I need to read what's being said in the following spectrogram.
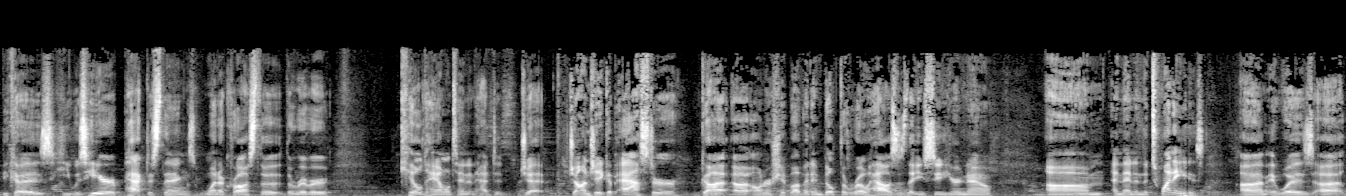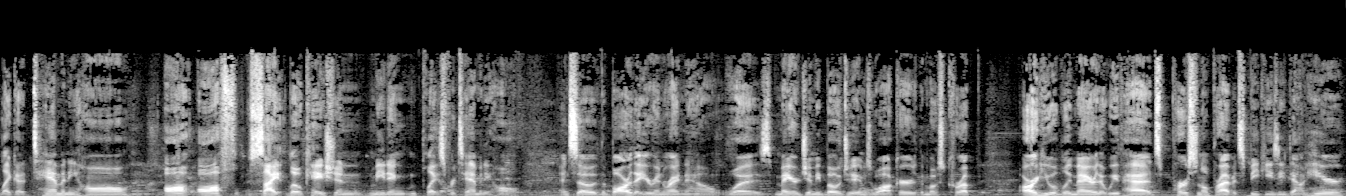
because he was here, packed his things, went across the, the river, killed Hamilton, and had to jet. John Jacob Astor got uh, ownership of it and built the row houses that you see here now. Um, and then in the 20s, um, it was uh, like a Tammany Hall, off, off-site location meeting place for Tammany Hall. And so the bar that you're in right now was Mayor Jimmy Bo James Walker, the most corrupt, arguably mayor that we've had, personal private speakeasy down here.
